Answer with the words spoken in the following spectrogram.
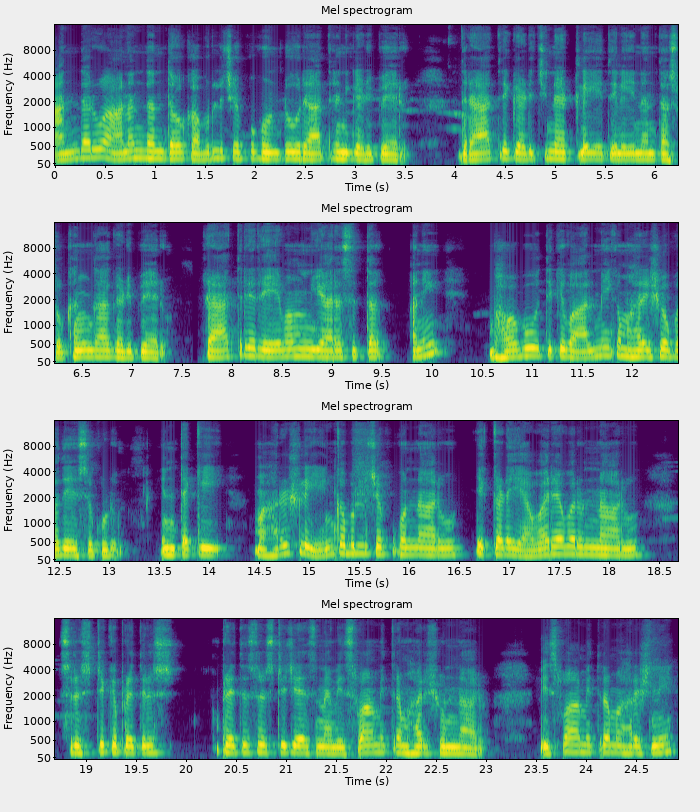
అందరూ ఆనందంతో కబుర్లు చెప్పుకుంటూ రాత్రిని గడిపారు. రాత్రి గడిచినట్లే తెలియనంత సుఖంగా గడిపారు. రాత్రి రేవం యరసిత అని భవభూతికి వాల్మీకి మహర్షి ఉపదేశకుడు. ఇంతకీ మహర్షులు ఏం కబుర్లు చెప్పుకున్నారు? ఇక్కడ ఎవరెవరున్నారు? సృష్టికి ప్రతి ప్రతి సృష్టి చేసిన విశ్వామిత్ర మహర్షి ఉన్నారు. విశ్వామిత్ర మహర్షిని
